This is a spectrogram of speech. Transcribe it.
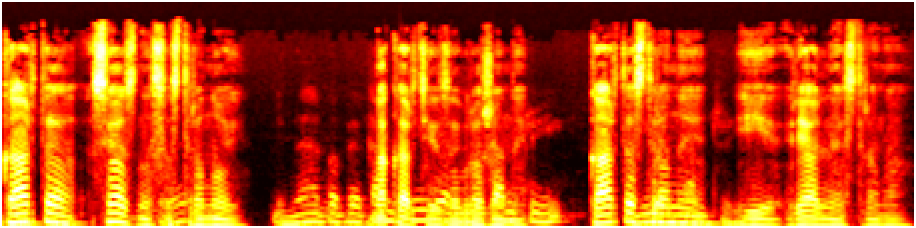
карта связана со страной. на карте изображены. Карта страны и реальная страна.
